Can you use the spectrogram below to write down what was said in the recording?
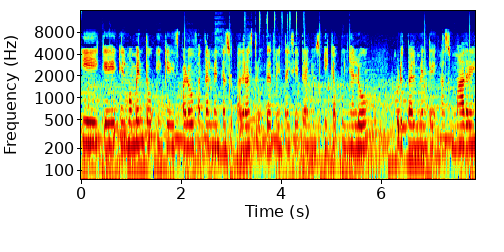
y que el momento en que disparó fatalmente a su padrastro de 37 años y que apuñaló brutalmente a su madre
